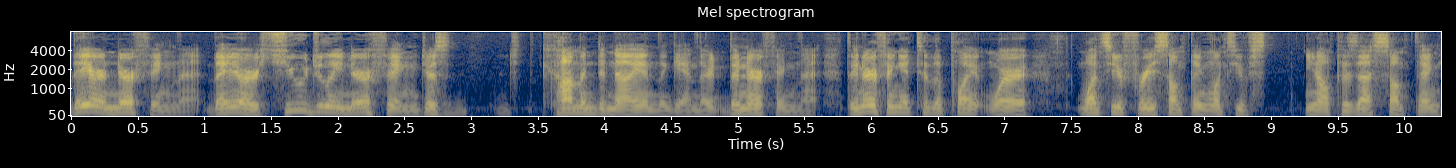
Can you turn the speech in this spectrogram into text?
they are nerfing that. They are hugely nerfing just common deny in the game. They're, they're nerfing that. They're nerfing it to the point where once you freeze something, once you've you know possessed something,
